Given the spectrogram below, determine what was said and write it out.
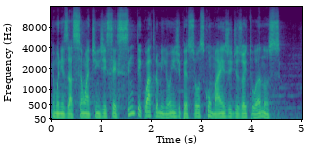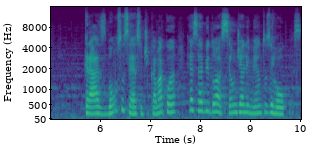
Imunização atinge 64 milhões de pessoas com mais de 18 anos. CRAS Bom Sucesso de Camacuã recebe doação de alimentos e roupas.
